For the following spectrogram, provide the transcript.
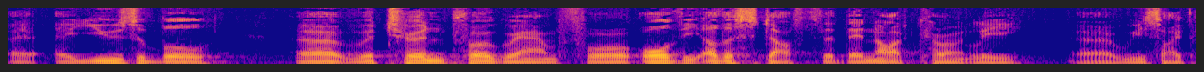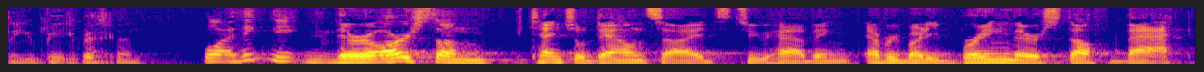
a, a usable uh, return program for all the other stuff that they're not currently uh, recycling and bringing back? Well, I think the, there are some potential downsides to having everybody bring their stuff back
